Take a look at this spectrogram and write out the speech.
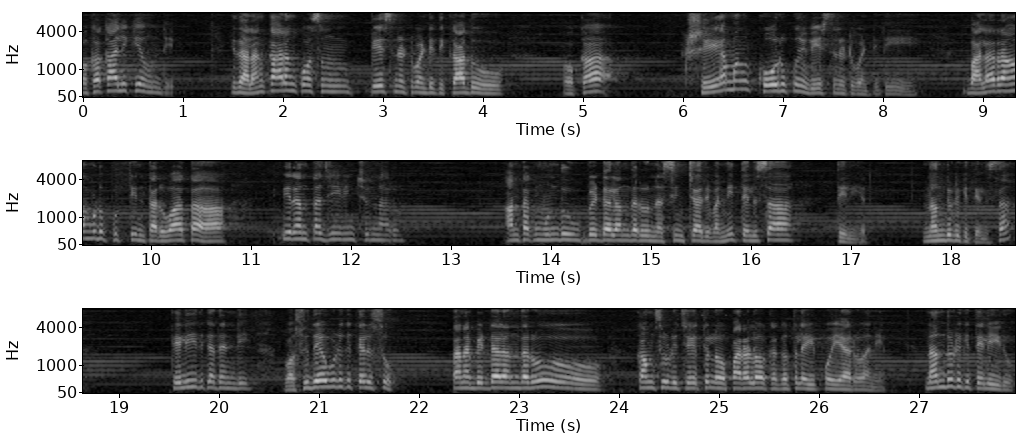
ఒక కాలికే ఉంది. ఇది అలంకారం కోసం వేసినటువంటిది కాదు ఒక క్షేమం కోరుకుని వేసినటువంటిది బలరాముడు పుట్టిన తరువాత వీరంతా జీవించున్నారు. అంతకుముందు బిడ్డలందరూ నశించారు ఇవన్నీ తెలుసా? తెలియదు. నందుడికి తెలుసా? తెలియదు కదండి. వసుదేవుడికి తెలుసు. తన బిడ్డలందరూ కంసుడి చేతిలో పరలోక గతులైపోయారు అని. నందుడికి తెలియదు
